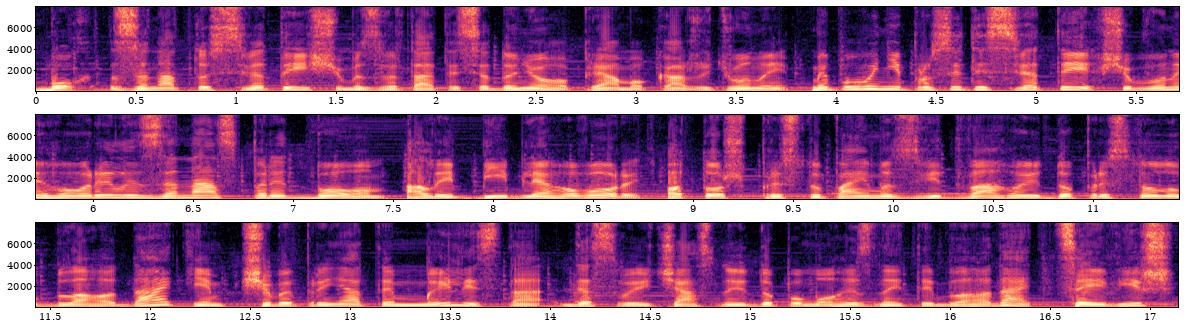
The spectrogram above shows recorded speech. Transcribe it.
Бог занадто святий, щоб звертатися до нього, прямо кажуть вони. Ми повинні просити святих, щоб вони говорили за нас перед Богом. Але Біблія говорить: отож, приступаємо з відвагою до престолу благодаті, щоб прийняти милість та для своєчасної допомоги знайти благодать. Цей вірш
